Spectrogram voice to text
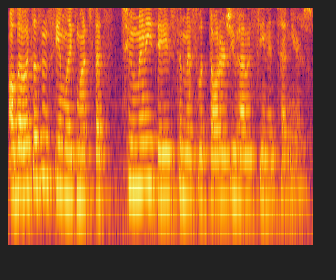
Although it doesn't seem like much, that's too many days to miss with daughters you haven't seen in 10 years.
